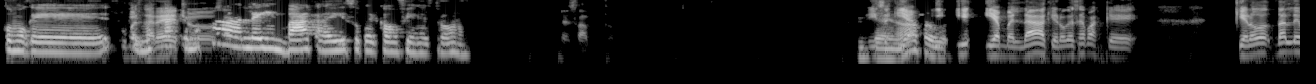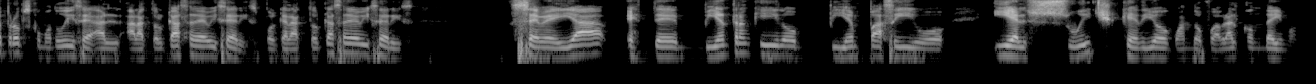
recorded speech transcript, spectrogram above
como que Súper él no derecho, está laying back ahí, super comfy en el trono. Exacto. Que Y, se- y- nada, pero- y- y- y en verdad quiero que sepas que quiero darle props, como tú dices, al, al actor hace de Viserys, porque el actor que hace de Viserys se veía este, bien tranquilo, bien pasivo, y el switch que dio cuando fue a hablar con Damon,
